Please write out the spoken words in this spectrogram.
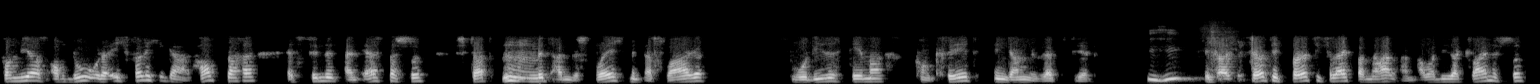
Von mir aus auch du oder ich, völlig egal. Hauptsache, es findet ein erster Schritt statt mit einem Gespräch, mit einer Frage, wo dieses Thema konkret in Gang gesetzt wird. Mhm. Ich weiß, es hört sich, hört sich vielleicht banal an, aber dieser kleine Schritt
